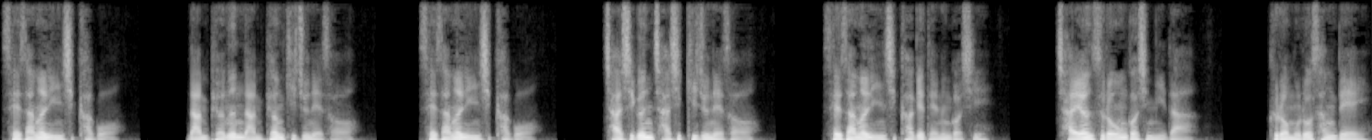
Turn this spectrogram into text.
세상을 인식하고 남편은 남편 기준에서 세상을 인식하고 자식은 자식 기준에서 세상을 인식하게 되는 것이 자연스러운 것입니다. 그러므로 상대의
